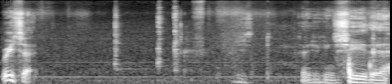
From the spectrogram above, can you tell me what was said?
reset. So you can see the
